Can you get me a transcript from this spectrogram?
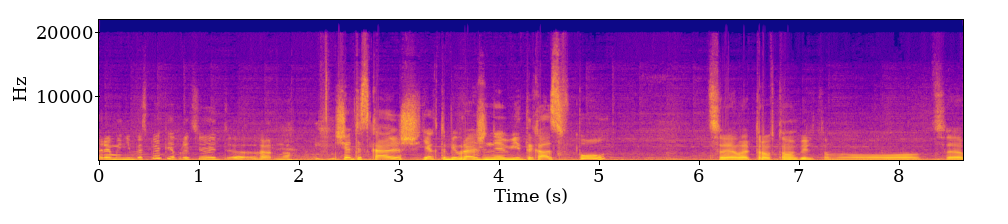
ремені безпеки працюють е, гарно. Що ти скажеш? Як тобі враження від газ в пол? Це електроавтомобіль, тому це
